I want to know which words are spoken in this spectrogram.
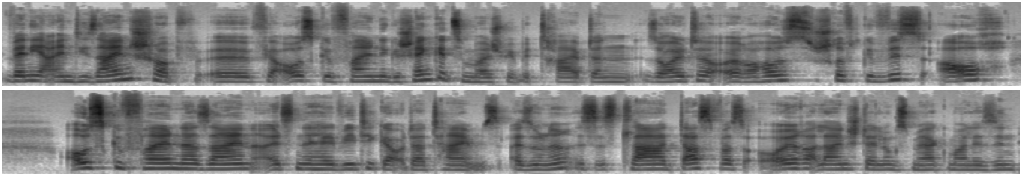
wenn ihr einen Designshop äh, für ausgefallene Geschenke zum Beispiel betreibt, dann sollte eure Hausschrift gewiss auch ausgefallener sein als eine Helvetica oder Times. Also ne, es ist klar, das, was eure Alleinstellungsmerkmale sind,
